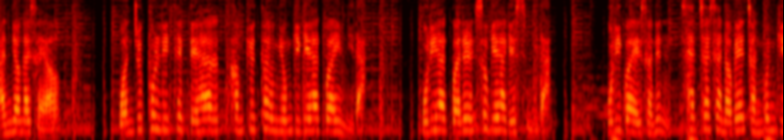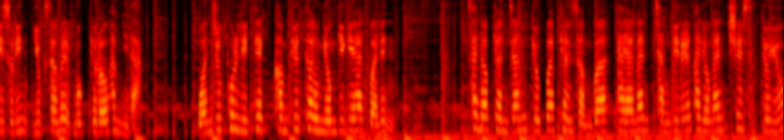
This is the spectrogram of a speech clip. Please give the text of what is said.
안녕하세요. 원주 폴리텍대학 컴퓨터 응용기계학과입니다. 우리 학과를 소개하겠습니다. 우리 과에서는 4차 산업의 전문 기술인 육성을 목표로 합니다. 원주 폴리텍 컴퓨터 응용기계학과는 산업 현장 교과 편성과 다양한 장비를 활용한 실습 교육,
